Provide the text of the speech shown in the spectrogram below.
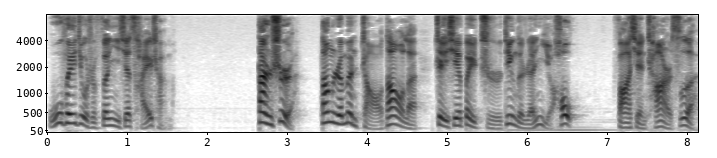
无非就是分一些财产嘛。但是啊。当人们找到了这些被指定的人以后，发现查尔斯啊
